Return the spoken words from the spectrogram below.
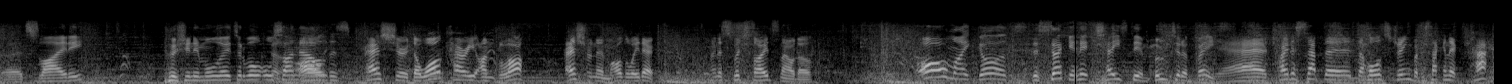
Third slidey. Pushing him all the way to the wall. All now. All this pressure. The wall carry on block, pressuring him all the way there. Trying to switch sides now though. Oh my god. The second hit chased him. Boot to the face. Yeah, try to sap the, the whole string, but the second it tracked.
